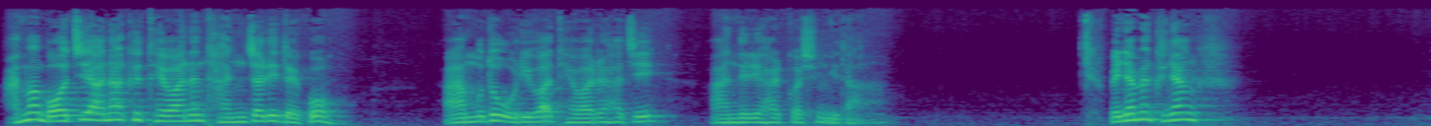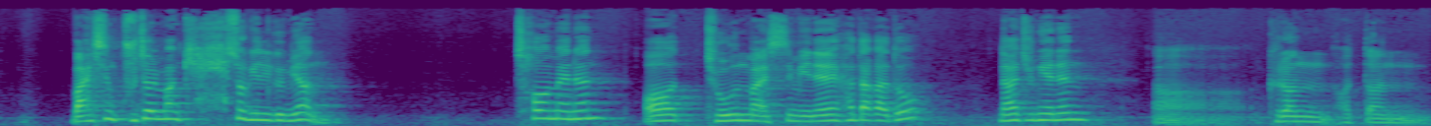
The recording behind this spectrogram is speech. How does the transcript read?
아마 머지않아 그 대화는 단절이 되고, 아무도 우리와 대화를 하지 않으려 할 것입니다. 왜냐하면 그냥 말씀 구절만 계속 읽으면 처음에는 어 좋은 말씀이네 하다가도 나중에는 어 그런 어떤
